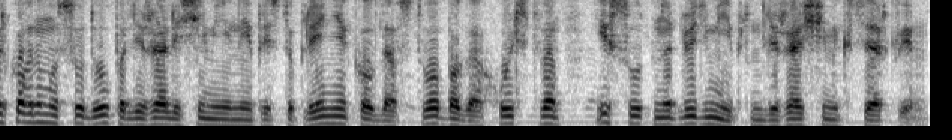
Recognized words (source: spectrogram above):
Церковному суду подлежали семейные преступления, колдовство, богохульство и суд над людьми, принадлежащими к церкви.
